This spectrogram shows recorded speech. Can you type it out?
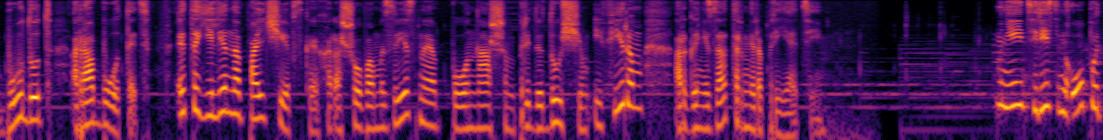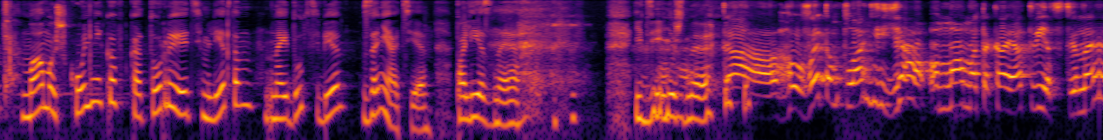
будут работать. Это Елена Пальчевская, хорошо вам известная по нашим предыдущим эфирам, организатор мероприятий. Мне интересен опыт мамы школьников, которые этим летом найдут себе занятие полезное и денежное. Да, в этом плане я мама такая ответственная,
